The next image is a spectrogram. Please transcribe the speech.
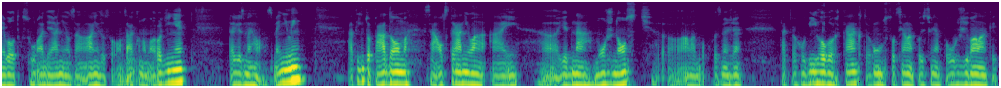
Nebolo to v súlade ani, o, ani so zákonom o rodine, takže sme ho zmenili. A týmto pádom sa odstránila aj jedna možnosť, e, alebo povedzme, že tak trochu výhovorka, ktorú sociálna poisťovňa používala, keď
